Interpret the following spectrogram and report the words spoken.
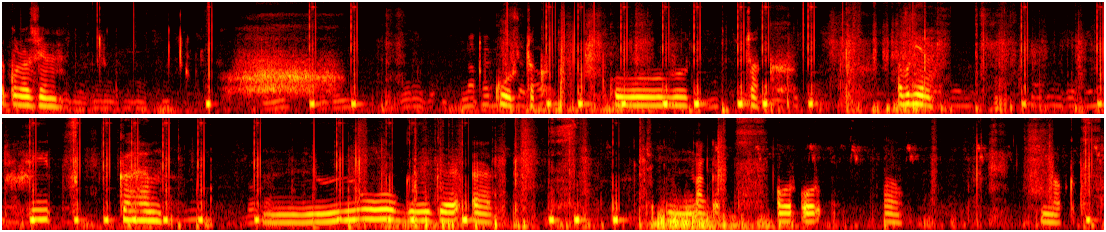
Jak go nazwiemy? Kurczak. Kurczak. Albo nie. Hitzken. Nuggets. Chicken nuggets. Or, or. O. Nuggets.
